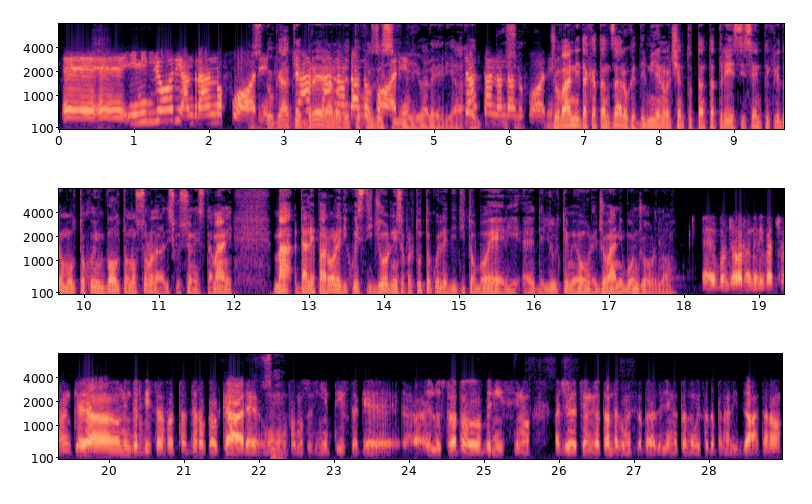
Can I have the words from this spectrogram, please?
eh, eh i migliori andranno fuori. Sdogati Già e Brera hanno detto cose fuori. simili, Valeria. Già eh, stanno andando sì. fuori. Giovanni da Catanzaro, che del 1983 si sente, credo, molto coinvolto non solo dalla discussione stamani, ma dalle parole di questi giorni, soprattutto quelle di Tito Boeri eh, degli ultime ore. Giovanni, buongiorno. Buongiorno, mi rifaccio anche a un'intervista fatta a Zero Calcare, sì. un famoso vignettista che ha illustrato benissimo la generazione degli, 80 come è stata, degli anni 80 come è stata penalizzata, no?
